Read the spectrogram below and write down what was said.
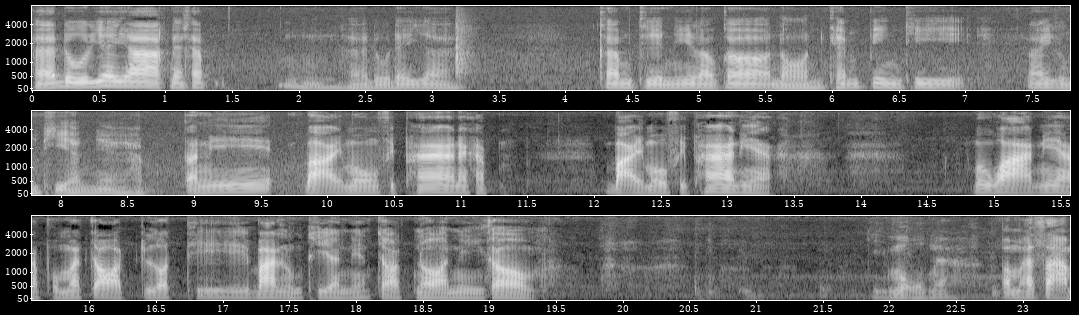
หาดูยากๆนะครับหาดูได้ยาก ค่ำคืนนี้เราก็นอนแคมปิ้งที่ไร่ลุงเทียนเนี่ยครับ ตอนนี้บ่ายโมงสิบห้านะครับ บ่ายโมงสิบห้าเนี่ย เมื่อวานเนี่ย ผมมาจอดรถที่บ้านลุงเทียนเนี่ย จอดนอนนี่ก็กี่โมงนะประมาณสาม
